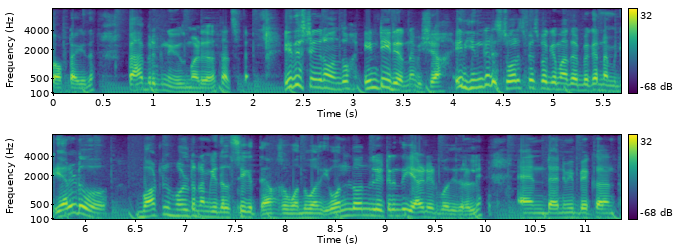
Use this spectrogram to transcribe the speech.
ಸಾಫ್ಟ್ ಆಗಿದೆ. ಫ್ಯಾಬ್ರಿಕ್ನ ಯೂಸ್ ಮಾಡಿದ್ದಾರೆ ಅಂತ ಅನ್ಸುತ್ತೆ. ಇದಿಷ್ಟು ಇದರ ಒಂದು ಇಂಟೀರಿಯರ್ನ ವಿಷಯ. ಇದು ಹಿಂದ್ಗಡೆ ಸ್ಟೋರೇಜ್ ಸ್ಪೇಸ್ ಬಗ್ಗೆ ಮಾತಾಡಬೇಕಾದ್ರೆ ನಮಗೆ ಎರಡು ಬಾಟಲ್ ಹೋಲ್ಡರ್ ನಮಗೆ ಇದ್ರಲ್ಲಿ ಸಿಗುತ್ತೆ. ಸೊ ಒಂದು ಒಂದು, ಒಂದೊಂದು ಲೀಟರಿಂದ ಎರಡು ಇಡ್ಬೋದು ಇದರಲ್ಲಿ. ಆ್ಯಂಡ್ ನಿಮಗೆ ಬೇಕಾದಂಥ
